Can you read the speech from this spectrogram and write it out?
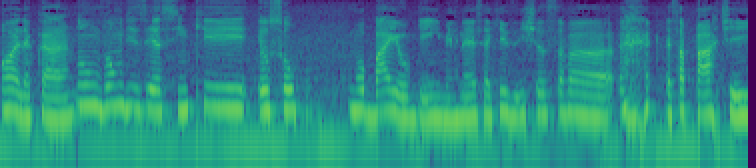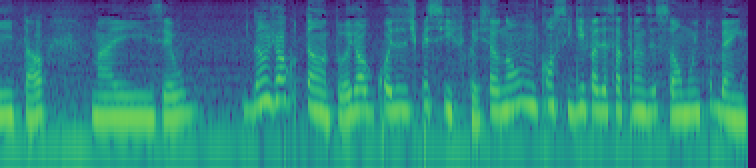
Olha, cara, não vamos dizer assim que eu sou mobile gamer, né? Se aqui existe essa, essa parte aí e tal. Mas eu não jogo tanto, eu jogo coisas específicas. Eu não consegui fazer essa transição muito bem.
